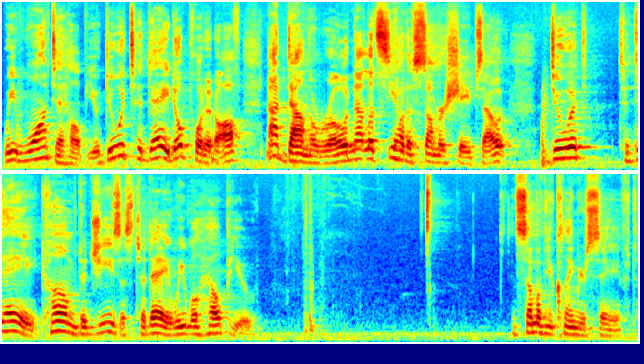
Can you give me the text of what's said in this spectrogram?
We want to help you. Do it today. Don't put it off. Not down the road. Not let's see how the summer shapes out. Do it today. Come to Jesus today. We will help you. And some of you claim you're saved,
